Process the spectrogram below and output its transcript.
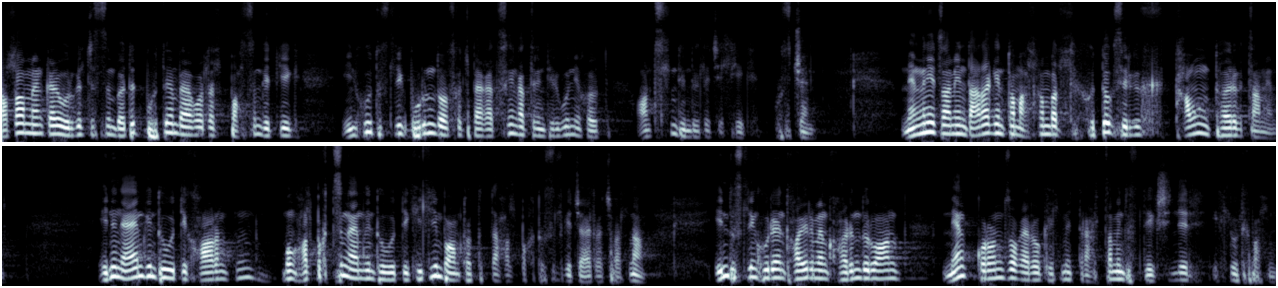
7000 гаруй үргэлжилсэн бодит бүтээн байгуулалт болсон гэдгийг энэхүү төслийг бүрэн дуусгаж байгаа засгийн газрын тэргүүний хувьд онцлон тэмдэглэж хэлхийг хүсэж байна. Мянганы замын дараагийн том алхам бол хөдөг сэргэх 5 тойрог зам юм. Энэ нь аймгийн төвүүдийг хооронд нь мөн холбогдсон аймгийн төвүүдийг хөлийн бомтуудтай холбох төсөл гэж ойлгож болно. Энэ төслийн хүрээнд 2024 онд 1300 гаруй километр авто замын төслийг шинээр эхлүүлэх болно.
